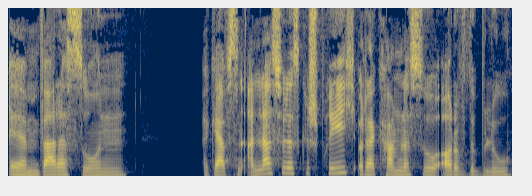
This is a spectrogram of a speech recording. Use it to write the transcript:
ähm, war das so ein, gab es einen Anlass für das Gespräch oder kam das so out of the blue?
